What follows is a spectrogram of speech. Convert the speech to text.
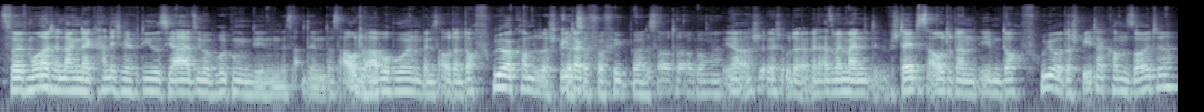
zwölf Monate lang, da kann ich mir für dieses Jahr als Überbrückung den, das, den, das Auto-Abo holen. Und wenn das Auto dann doch früher kommt oder später. Kürzer verfügbar, das Auto-Abo. Ja, ja oder wenn, also wenn mein bestelltes Auto dann eben doch früher oder später kommen sollte,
